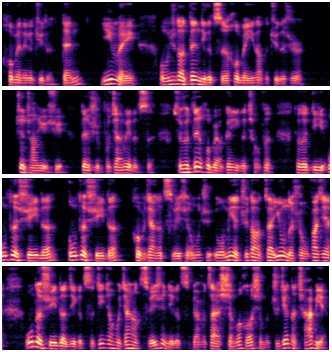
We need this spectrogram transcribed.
后面那个句子，then，因为我们知道 then 这个词后面引导的句子是正常语序，then 是不占位的词，所以说 then 后边要跟一个成分叫做 die Unterschiede，Unterschiede 后边加个词尾声。我们知我们也知道，在用的时候，我发现 Unterschiede 这个词经常会加上词尾声这个词，表示在什么和什么之间的差别。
